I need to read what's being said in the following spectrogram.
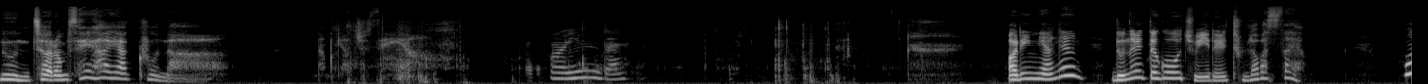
눈처럼 새하얗구나. 넘겨주세요. 아닌데 어린 양은 눈을 뜨고 주위를 둘러봤어요. 와,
